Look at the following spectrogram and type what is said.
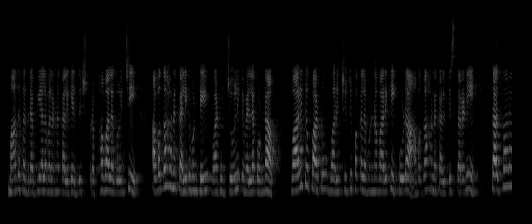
మాదక ద్రవ్యాల వలన కలిగే దుష్ప్రభావాల గురించి అవగాహన కలిగి ఉంటే వాటి జోలికి వెళ్ళకుండా వారితో పాటు వారి చుట్టుపక్కల ఉన్న వారికి కూడా అవగాహన కల్పిస్తారని తద్వారా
